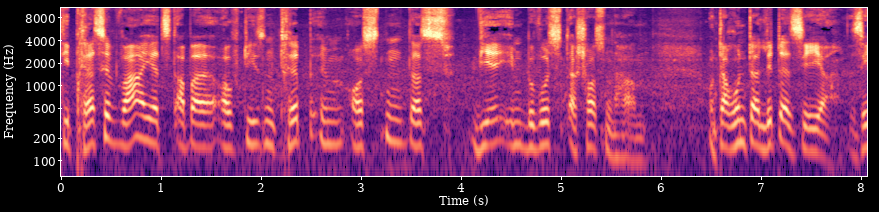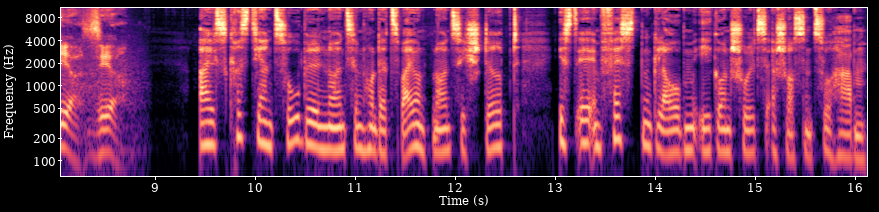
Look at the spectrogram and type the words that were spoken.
die Presse war jetzt aber auf diesem Trip im Osten, dass wir ihn bewusst erschossen haben. Und darunter litt er sehr, sehr, sehr. Als Christian Zobel 1992 stirbt, ist er im festen Glauben, Egon Schulz erschossen zu haben.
